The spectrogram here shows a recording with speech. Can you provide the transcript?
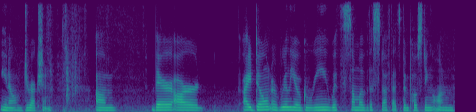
you know direction. Um, there are I don't really agree with some of the stuff that's been posting on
